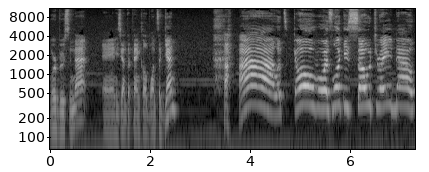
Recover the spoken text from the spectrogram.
We're boosting that. And he's got the fan club once again. Ha ha! Let's go, boys! Look, he's so drained now!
